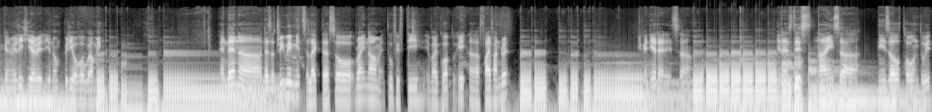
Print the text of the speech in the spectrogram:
You can really hear it you know pretty overwhelming and then uh, there's a three-way mid selector. So right now I'm at 250 if I go up to eight, uh, 500 you can hear that it's uh, it has this nice uh, nasal tone to it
